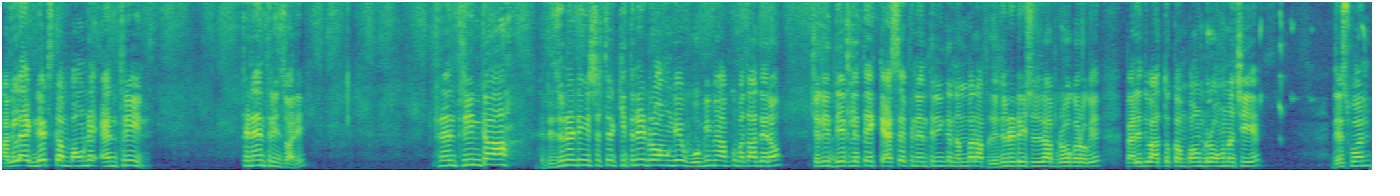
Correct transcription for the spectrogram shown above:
अगला एक नेक्स्ट कंपाउंड है एंथ्रीन फिनेंथ्रीन सॉरी फिनेंथ्रीन का रिजोनेटिंग स्ट्रक्चर कितने ड्रॉ होंगे, वो भी मैं आपको बता दे रहा हूँ। चलिए देख लेते हैं कैसे फिनेंथ्रीन का नंबर ऑफ़ रिजोनेटिंग स्ट्रक्चर आप ड्रॉ करोगे। पहले तो बात तो कंपाउंड ड्रॉ होना चाहिए। This one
